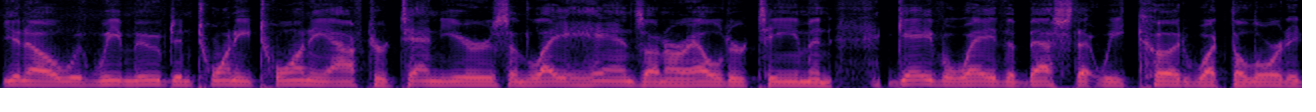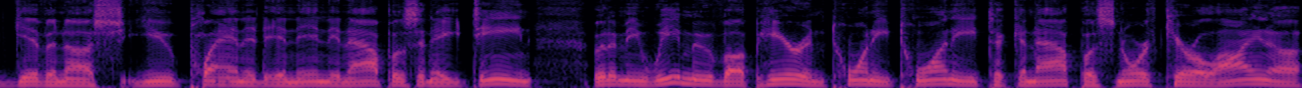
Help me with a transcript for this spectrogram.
You know, we- we moved in 2020 after 10 years and lay hands on our elder team and gave away the best that we could, what the Lord had given us. You planted in Indianapolis in 18. But I mean, we move up here in 2020 to Kannapolis, North Carolina,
